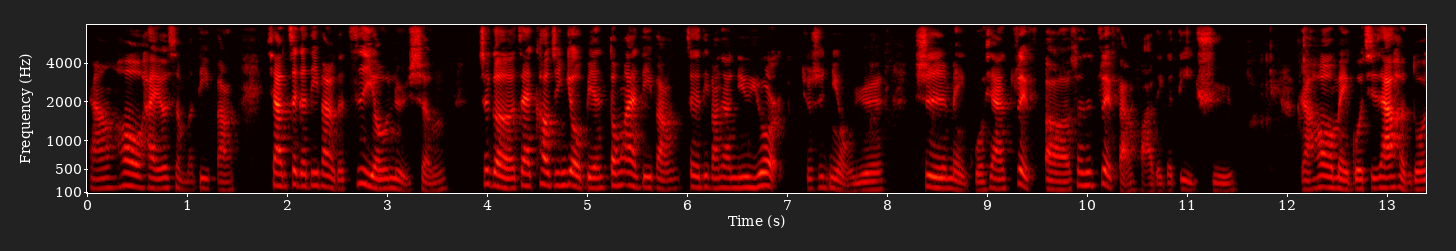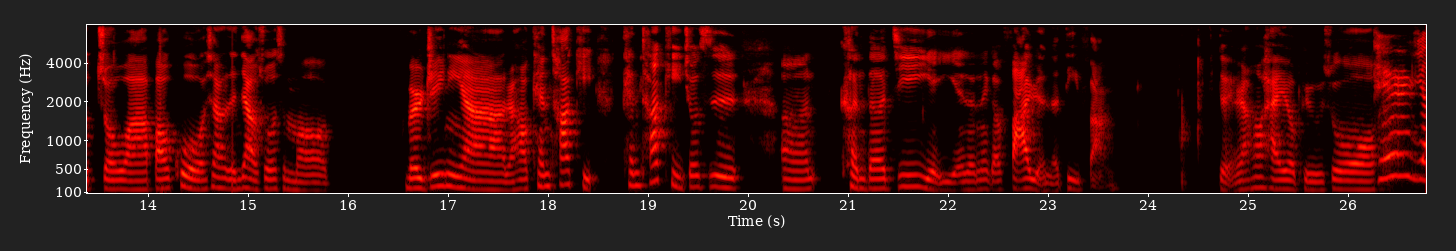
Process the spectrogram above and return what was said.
然后还有什么地方？像这个地方有个自由女神，这个在靠近右边东岸地方，这个地方叫 New York，就是纽约。是美国现在最呃算是最繁华的一个地区，然后美国其实还有很多州啊，包括像人家有说什么 Virginia，然后 Kentucky，Kentucky 就是呃肯德基爷爷的那个发源的地方，对，然后还有比如说，其实有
